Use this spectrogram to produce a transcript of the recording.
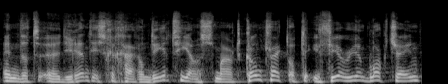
En dat, uh, die rente is gegarandeerd via een smart contract op de Ethereum blockchain.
